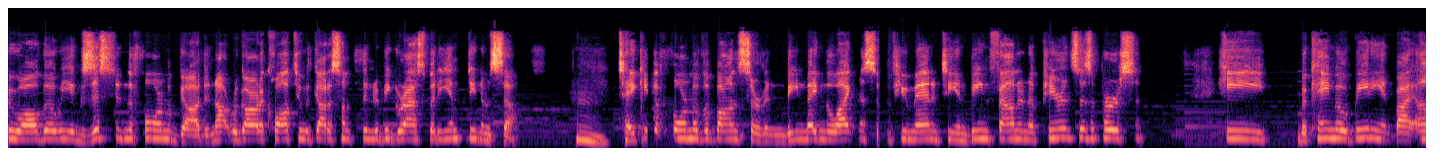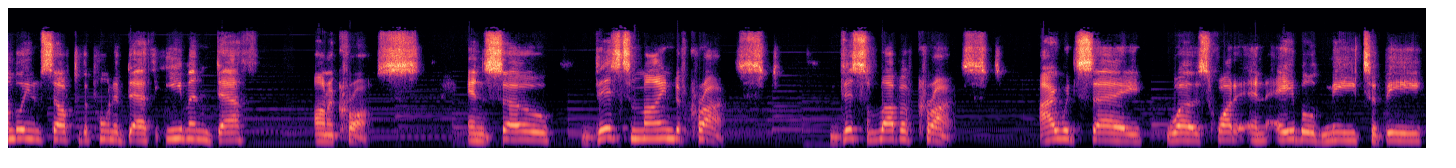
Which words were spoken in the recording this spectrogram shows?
who, although he existed in the form of God, did not regard equality with God as something to be grasped, but he emptied himself. Hmm. Taking the form of a bondservant and being made in the likeness of humanity and being found in appearance as a person, he became obedient by humbling himself to the point of death, even death on a cross. And so, this mind of Christ, this love of Christ, I would say was what enabled me to be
